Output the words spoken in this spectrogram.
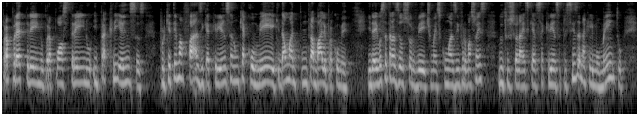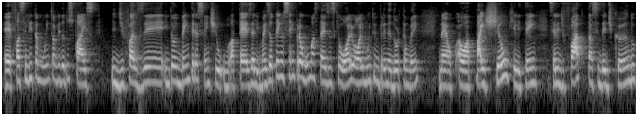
para pré-treino, para pós-treino e para crianças. Porque tem uma fase que a criança não quer comer, que dá uma- um trabalho para comer. E daí você trazer o sorvete, mas com as informações nutricionais que essa criança precisa naquele momento, eh, facilita muito a vida dos pais. E de fazer. Então é bem interessante a tese ali. Mas eu tenho sempre algumas teses que eu olho, eu olho muito empreendedor também, né? A, a paixão que ele tem, se ele de fato está se dedicando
